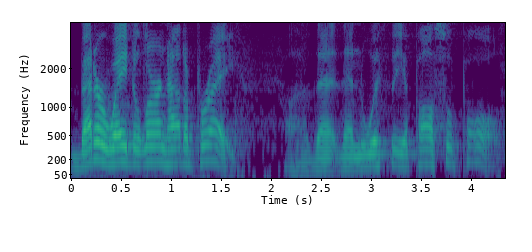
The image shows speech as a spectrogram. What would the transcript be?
better way to learn how to pray uh, than, than with the Apostle Paul?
